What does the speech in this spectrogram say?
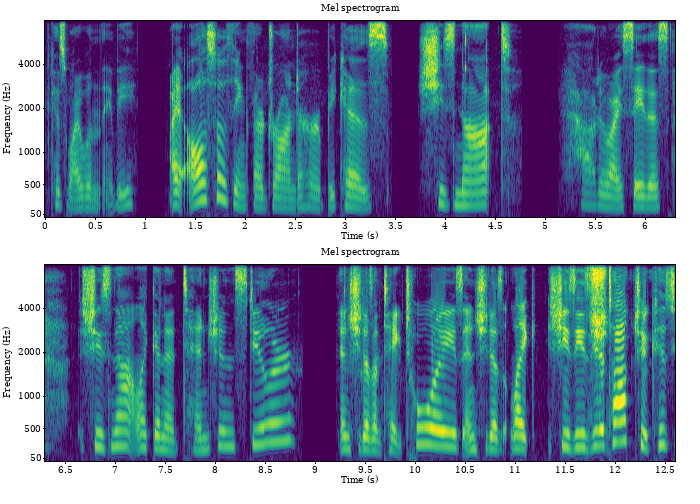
because why wouldn't they be? I also think they're drawn to her because she's not, how do I say this? She's not like an attention stealer. And she doesn't take toys, and she doesn't like. She's easy to talk to because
